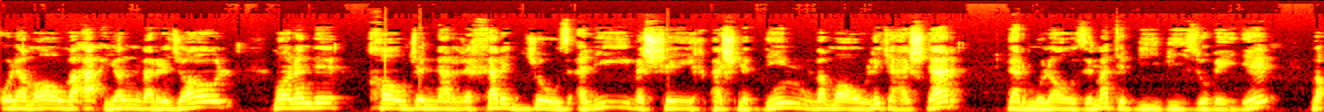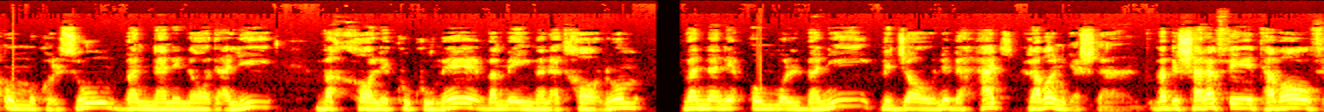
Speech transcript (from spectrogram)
علما و اعیان و رجال مانند خاج نرخر جوز علی و شیخ پشم الدین و مالک هشدر در ملازمت بی بی زبیده و ام کلسوم و نن نادعلی و خال کوکومه و میمنت خانم و نن ام البنی به جانب حج روان گشتند و به شرف تواف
